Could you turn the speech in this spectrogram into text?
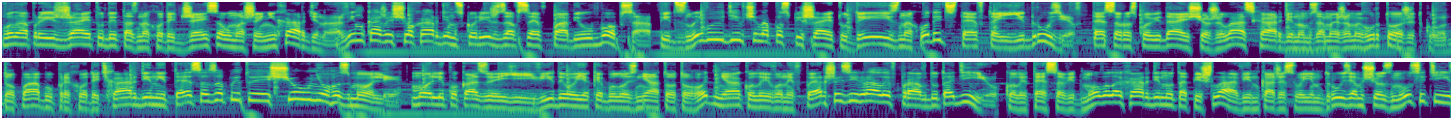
Вона приїжджає туди та знаходить Джейса у машині Хардіна. Він каже, що Хардін, скоріш за все, в пабі у Бобса. Під зливою дівчина поспішає туди і знаходить Стеф та її друзів. Теса розповідає, що жила з Хардіном за межами гуртожитку. До пабу приходить Хардін, і Теса запитує, що у нього з Моллі. Моллі показує їй відео, яке було знято того дня, коли вони вперше зіграли в правду та дію. Коли Теса відмовила Хардіну та пішла, він каже своїм друзям, що змусить її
